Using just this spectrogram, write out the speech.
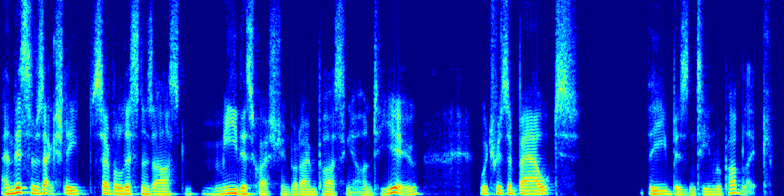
And this was actually several listeners asked me this question, but I'm passing it on to you, which was about the Byzantine Republic.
